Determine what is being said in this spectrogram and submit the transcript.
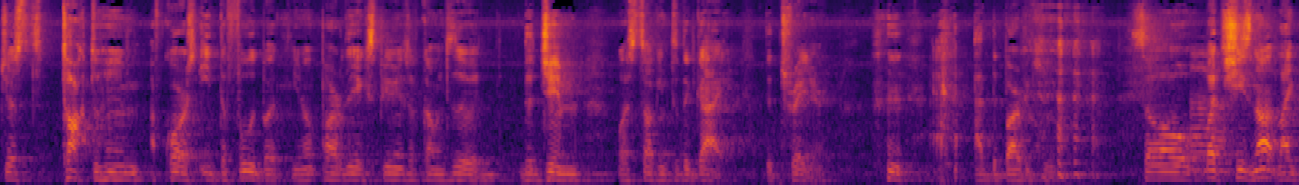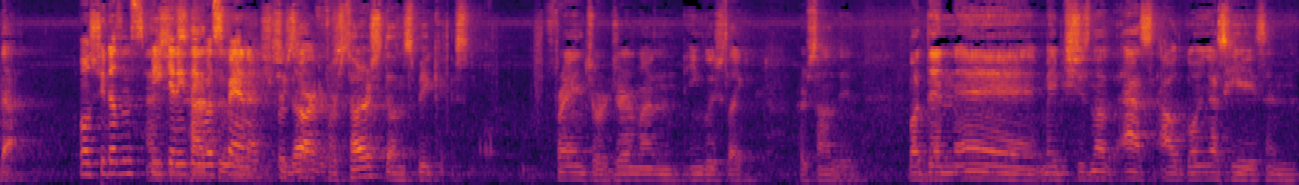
just talk to him. Of course, eat the food, but you know, part of the experience of coming to the the gym was talking to the guy, the trainer. at the barbecue. so, but she's not like that. Well, she doesn't speak anything with to- Spanish for starters. For starters, she doesn't speak French or German, English like her son did. But then uh, maybe she's not as outgoing as he is. And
